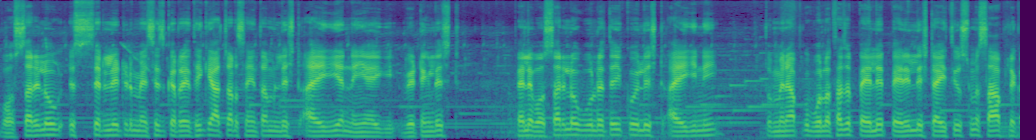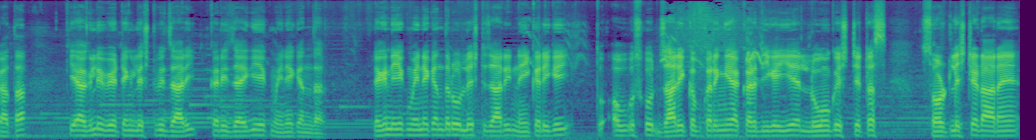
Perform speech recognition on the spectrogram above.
बहुत सारे लोग इससे रिलेटेड मैसेज कर रहे थे कि आचार संहिता में लिस्ट आएगी या नहीं आएगी वेटिंग लिस्ट पहले बहुत सारे लोग बोल रहे थे कि कोई लिस्ट आएगी नहीं तो मैंने आपको बोला था, जब पहले, पहली लिस्ट आई थी, उसमें साफ़ लिखा था कि अगली वेटिंग लिस्ट भी जारी करी जाएगी एक महीने के अंदर। लेकिन एक महीने के अंदर वो लिस्ट जारी नहीं करी गई तो अब उसको जारी कब करेंगे या कर दी गई है? लोगों के स्टेटस शॉर्ट लिस्टेड आ रहे हैं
